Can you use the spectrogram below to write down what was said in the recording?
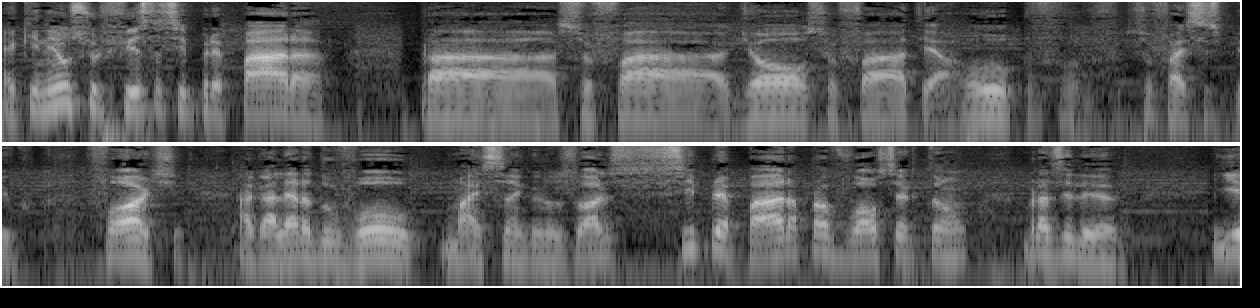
É que nem o surfista se prepara para surfar Jaw, surfar Tiahu, surfar esses picos forte. A galera do voo, mais sangue nos olhos, se prepara para voar o sertão brasileiro. E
